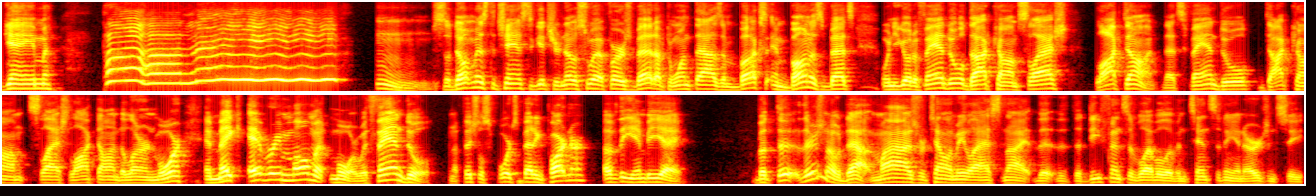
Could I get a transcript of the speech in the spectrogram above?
game parlay. Mm, so don't miss the chance to get your no sweat first bet up to 1000 bucks and bonus bets when you go to fanduel.com slash Locked On. That's fanduel.com slash locked on to learn more and make every moment more with FanDuel, an official sports betting partner of the NBA. But th- there's no doubt. My eyes were telling me last night that, that the defensive level of intensity and urgency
